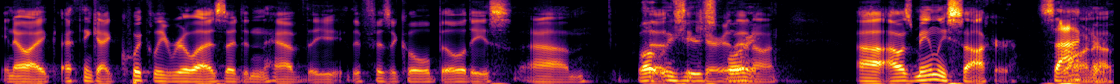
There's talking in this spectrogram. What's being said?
you know, I, I think I quickly realized I didn't have the, the physical abilities. Um, What to, was to your carry sport? That on. Uh, I was mainly soccer. Soccer. Up.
